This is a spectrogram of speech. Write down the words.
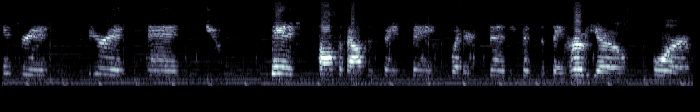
kindred spirit and you manage to talk about the same thing, whether it's been to the same rodeo or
